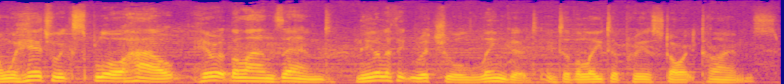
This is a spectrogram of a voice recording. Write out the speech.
and we're here to explore how, here at the Land's End, Neolithic ritual lingered into the later prehistoric times.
